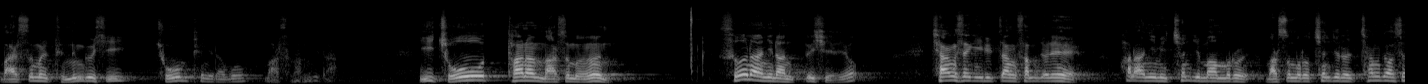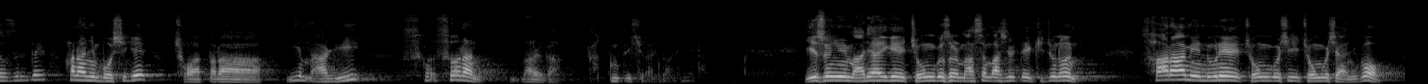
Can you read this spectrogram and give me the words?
말씀을 듣는 것이 좋은 편이라고 말씀합니다. 이 좋다는 말씀은 선한이란 뜻이에요. 창세기 1장 3절에 하나님이 천지 만물을 말씀으로 천지를 창조하셨을 때 하나님 보시기에 좋았더라. 이 말이 서- 선한 말과 같은 뜻이라 이 말입니다. 예수님이 마리아에게 좋은 것을 말씀하실 때 기준은 사람의 눈에 좋은 것이 좋은 것이 아니고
